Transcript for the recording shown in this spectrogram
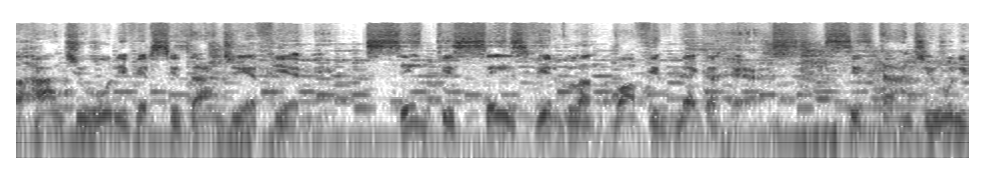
Rádio Universidade FM, 106,9 MHz, Cidade Universidade.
